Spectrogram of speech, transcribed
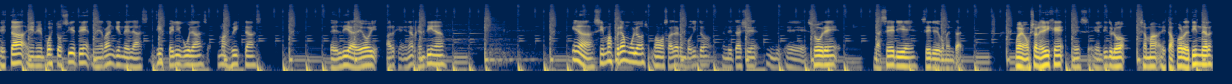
Está en el puesto 7 en el ranking de las 10 películas más vistas el día de hoy en Argentina. Y nada, sin más preámbulos, vamos a hablar un poquito en detalle eh, sobre la serie, serie documental. Bueno, ya les dije, es, el título se llama Estafador de Tinder.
